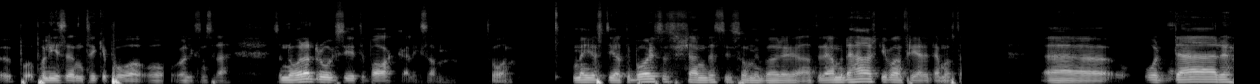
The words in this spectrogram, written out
uh, polisen trycker på och, och liksom sådär. Så några drog sig tillbaka. Liksom. Så. Men just i Göteborg så kändes det som i början att ja, men det här ska vara en fredlig demonstration. Uh, och där,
